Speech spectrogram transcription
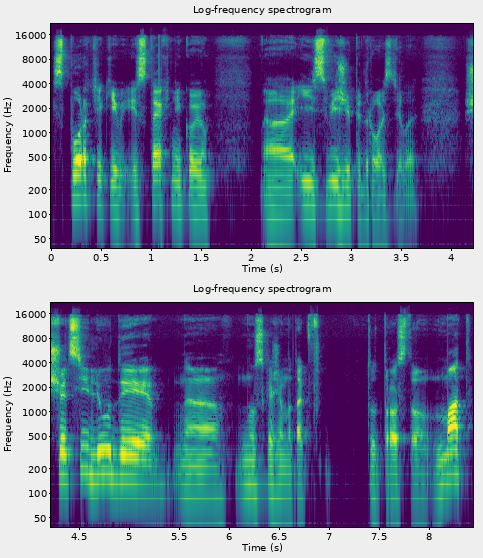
спортиків із технікою е, і свіжі підрозділи. Що ці люди, е, ну скажімо так, тут просто мат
